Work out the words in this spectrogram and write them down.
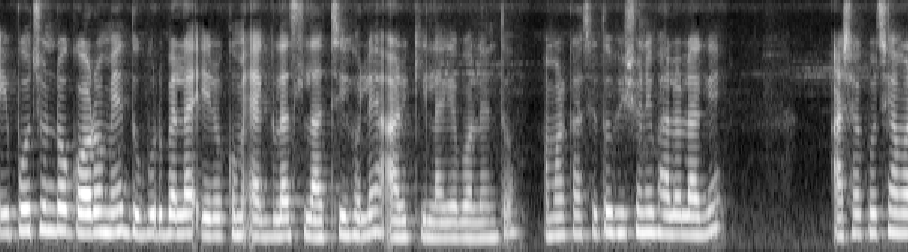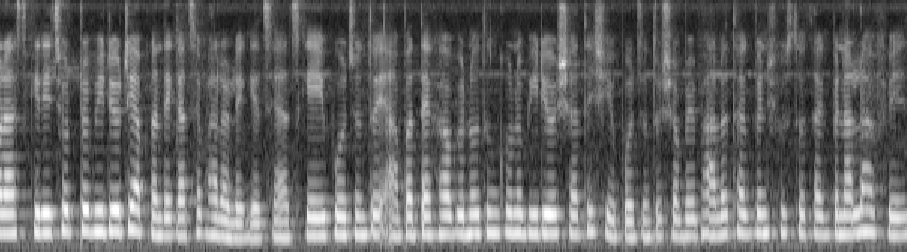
এই প্রচণ্ড গরমে দুপুরবেলা এরকম এক গ্লাস লাচ্ছি হলে আর কি লাগে বলেন তো? আমার কাছে তো ভীষণই ভালো লাগে। আশা করছি আমার আজকের এই ছোট্ট ভিডিওটি আপনাদের কাছে ভালো লেগেছে। আজকে এই পর্যন্তই। আবার দেখা হবে নতুন কোনো ভিডিওর সাথে। সে পর্যন্ত সবাই ভালো থাকবেন, সুস্থ থাকবেন। আল্লাহ হাফেজ।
